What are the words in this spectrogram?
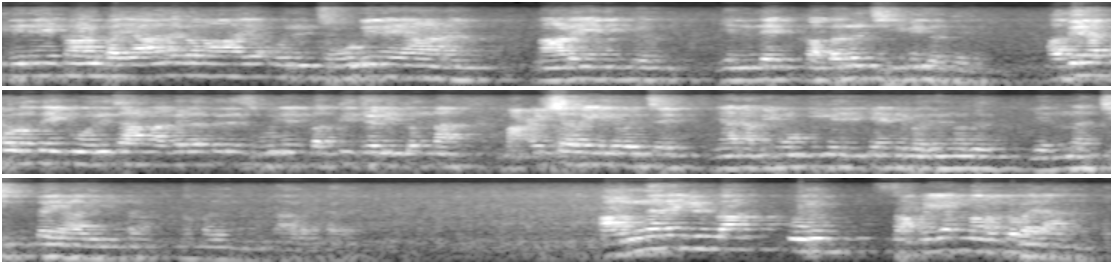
ഇതിനേക്കാൾ ഭയാനകമായ ഒരു ചൂടിനെയാണ് നാളെ എനിക്ക് എന്റെ കബർ ജീവിതത്തിൽ അതിനപ്പുറത്തേക്ക് ഒരു ചാൺ അകലത്തിൽ സൂര്യൻ കത്തിജ്വലിക്കുന്ന മഴശറയിൽ വെച്ച് ഞാൻ അഭിമുഖീകരിക്കേണ്ടി വരുന്നത് എന്ന ചിന്തയായിരിക്കണം നമ്മൾ ഉണ്ടാവേണ്ടത്. അങ്ങനെയുള്ള ഒരു സമയം നമുക്ക് വരാനുണ്ട്.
